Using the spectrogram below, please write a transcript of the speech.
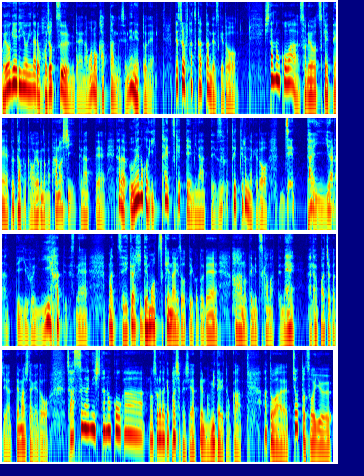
泳げるようになる補助ツールみたいなものを買ったんですよねネットで。でそれを2つ買ったんですけど下の子はそれをつけてプカプカ泳ぐのが楽しいってなってただ上の子1回つけてみなってずっと言ってるんだけど絶対嫌だっていうふうに言い張ってですねまあ是が非でもつけないぞということで母の手に捕まってねあのパチャパチャやってましたけどさすがに下の子がのそれだけパシャパシャやってるのを見たりとかあとはちょっとそういう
